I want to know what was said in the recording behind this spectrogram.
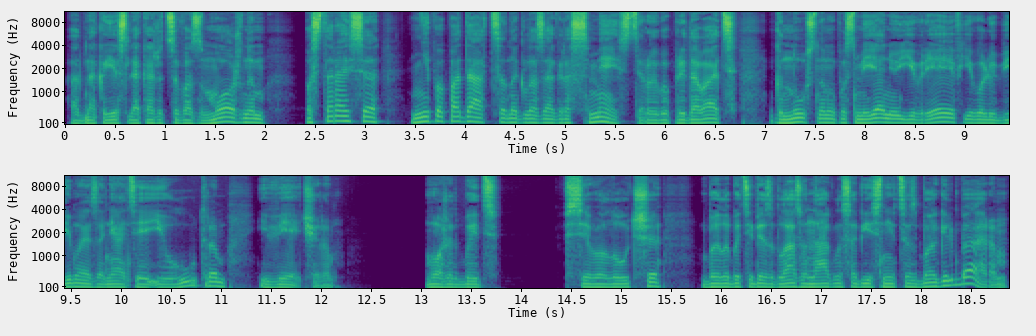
Однако, если окажется возможным, постарайся не попадаться на глаза гроссмейстеру, ибо придавать гнусному посмеянию евреев его любимое занятие и утром, и вечером. Может быть, всего лучше — было бы тебе с глазу на глаз объясниться с Богельбером.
